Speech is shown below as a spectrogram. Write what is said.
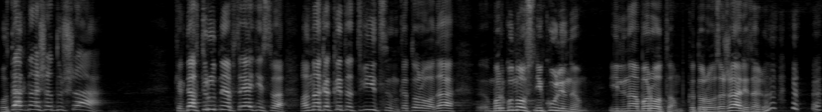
Вот так наша душа. Когда в трудные обстоятельства, она как этот Вицин, которого, да, Маргунов с Никулиным, или наоборот, там, которого зажали, знаешь,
